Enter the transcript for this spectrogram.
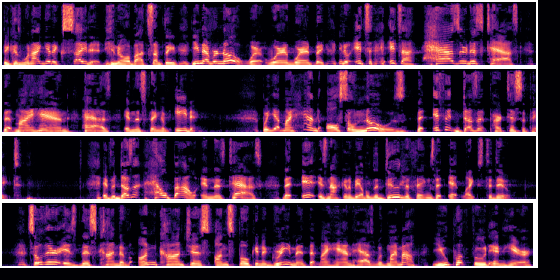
Because when I get excited, you know, about something, you never know where, where, where, the, you know, it's, it's a hazardous task that my hand has in this thing of eating. But yet my hand also knows that if it doesn't participate, if it doesn't help out in this task, that it is not going to be able to do the things that it likes to do. So there is this kind of unconscious, unspoken agreement that my hand has with my mouth. You put food in here,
